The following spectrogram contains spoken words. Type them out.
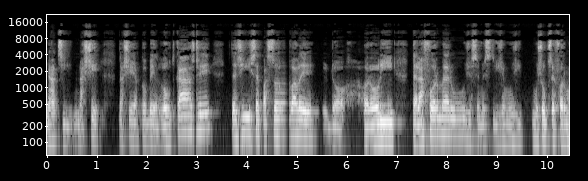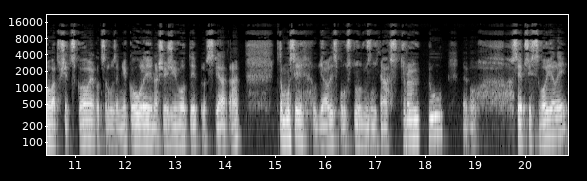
nějací naši, naši jakoby loutkáři, kteří se pasovali do rolí terraformerů, že si myslí, že můží, můžou přeformovat všecko, jako celou země kouly, naše životy prostě a tak. K tomu si udělali spoustu různých nástrojů, nebo si je přisvojili.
